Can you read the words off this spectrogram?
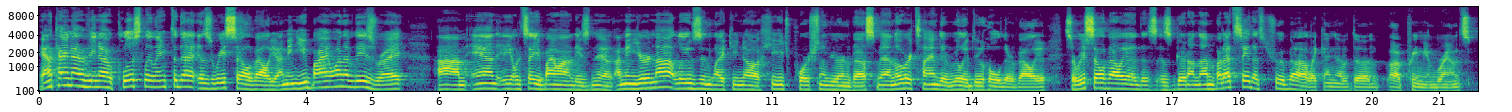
And kind of, you know, closely linked to that is resale value. I mean, you buy one of these, right? Um, and let's say you buy one of these new. I mean, you're not losing like, you know, a huge portion of your investment. Over time, they really do hold their value. So resale value is, is good on them. But I'd say that's true about like any of the uh, premium brands.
